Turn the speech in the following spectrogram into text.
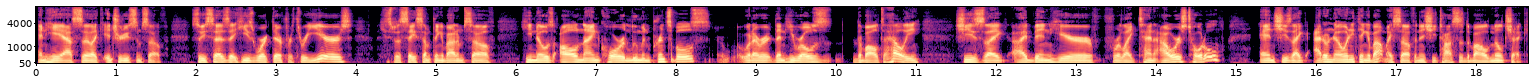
and he has to like introduce himself. So he says that he's worked there for three years. He's supposed to say something about himself. He knows all nine core Lumon principles, whatever. Then he rolls the ball to Helly. She's like, I've been here for like 10 hours total. And she's like, I don't know anything about myself. And then she tosses the ball to Milchick.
